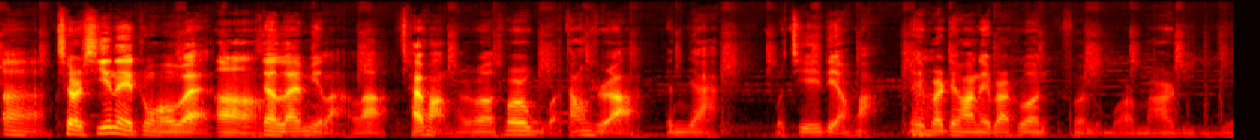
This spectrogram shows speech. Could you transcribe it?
啊，切尔西那中后卫，啊现在来米兰了。采访他说，他说我当时啊跟家。我接一电话，那边电话那边说说我是马尔蒂尼，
